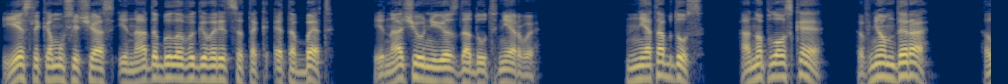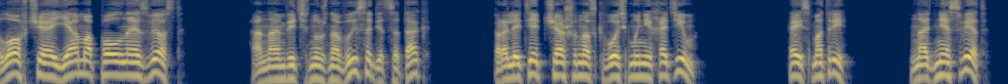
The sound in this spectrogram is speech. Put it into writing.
Если кому сейчас и надо было выговориться, так это Бет, иначе у нее сдадут нервы. «Нет, Абдус, оно плоское, в нем дыра. Ловчая яма, полная звезд. А нам ведь нужно высадиться, так? Пролететь чашу насквозь мы не хотим. Эй, смотри, на дне свет.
